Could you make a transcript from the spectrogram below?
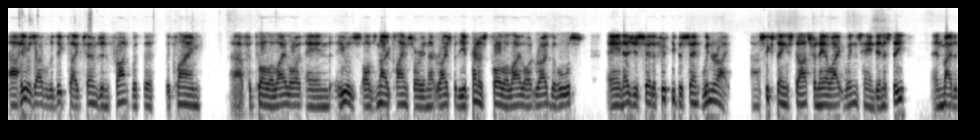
uh, he was able to dictate terms in front with the, the claim uh, for Tyler Laylight, and he was, I was no claim, sorry, in that race, but the apprentice Tyler Laylight rode the horse, and as you said, a 50% win rate. Uh, 16 starts for now, eight wins, Hand Dynasty, and made it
